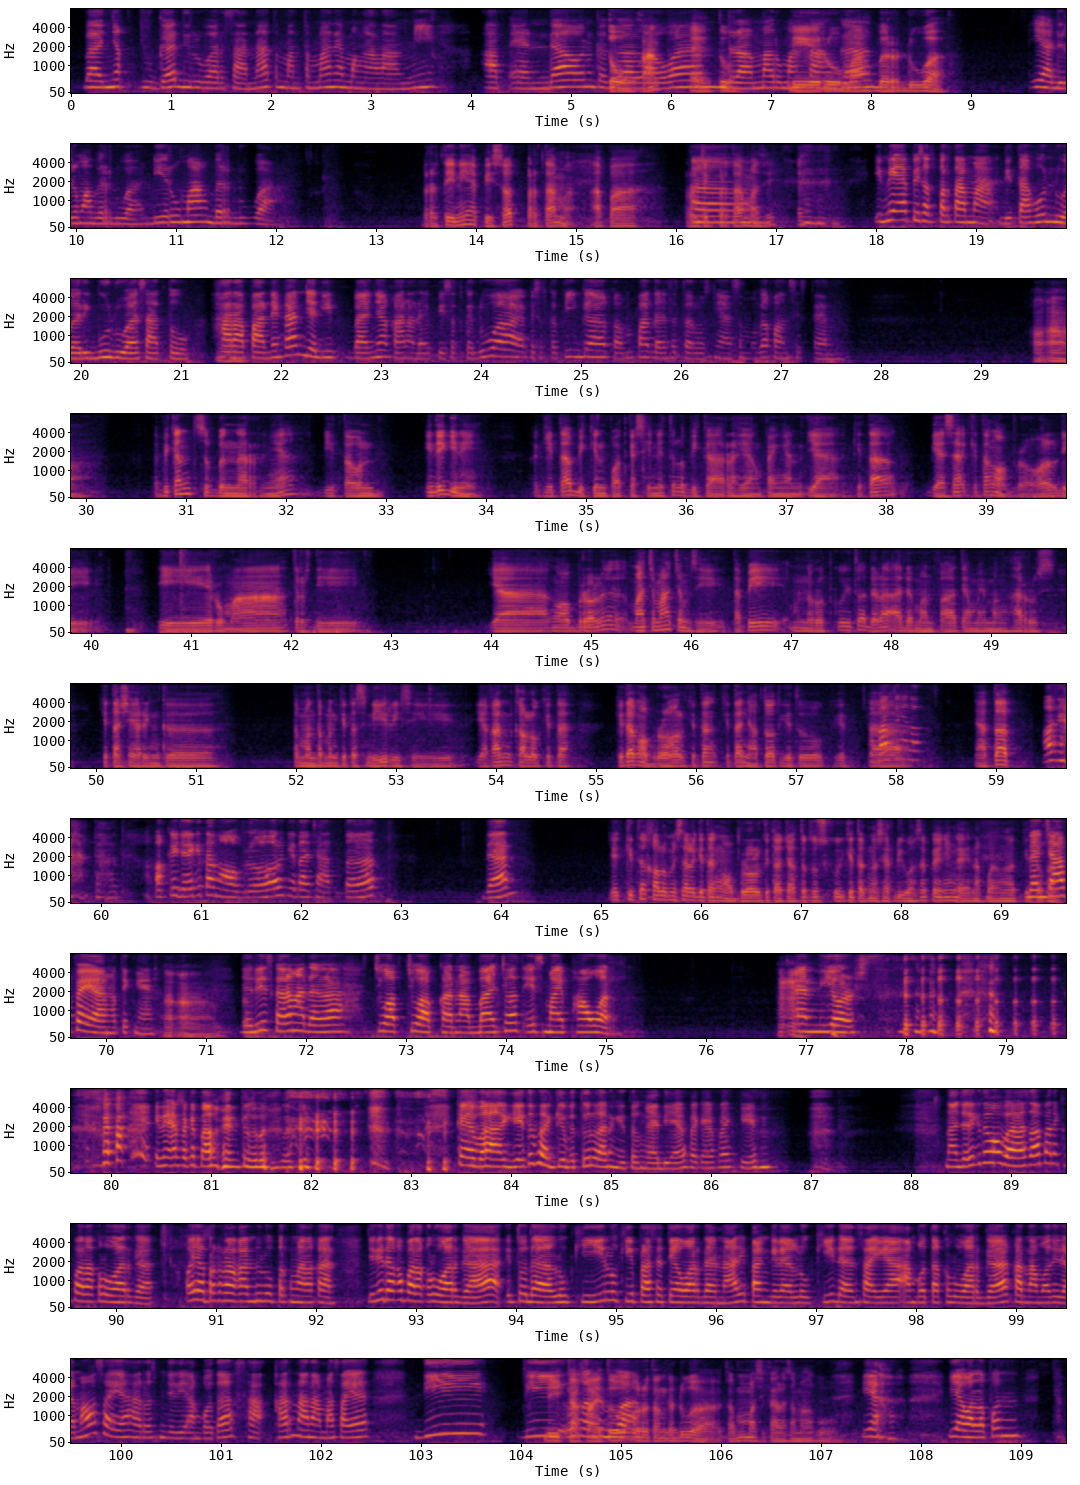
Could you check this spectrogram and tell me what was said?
banyak juga di luar sana teman-teman yang mengalami up and down, Tuh kan? kegalauan, Eh, tuh. drama rumah di tangga. rumah berdua. Iya, di rumah berdua. Di rumah berdua. Berarti ini episode pertama apa project pertama sih? Eh, Ini episode pertama di tahun 2021. Harapannya kan jadi banyak kan ada episode kedua, episode ketiga, keempat dan seterusnya. Semoga konsisten. oh, oh. Tapi kan sebenarnya di tahun intinya gini, kita bikin podcast ini tuh lebih ke arah yang pengen ya kita biasa kita ngobrol di di rumah terus di ya ngobrolnya macam-macam sih tapi menurutku itu adalah ada manfaat yang memang harus kita sharing ke teman-teman kita sendiri sih ya kan kalau kita kita ngobrol kita kita nyatot gitu kita Apa tuh nyatet? nyatet Oh nyatet. Oke jadi kita ngobrol, kita catet dan ya kita kalau misalnya kita ngobrol kita catat terus kita nge-share di WhatsApp kayaknya nggak enak banget gitu dan kan capek ya ngetiknya. Ha-ha. Jadi sekarang adalah cuap-cuap karena bacot is my power. And yours. Ini efek ketahuan tuh tunggu sih. Kayak bahagia itu bahagia betulan gitu, nggak di efek-efekin. Nah, jadi kita mau bahas apa nih kepala keluarga? Oh ya, perkenalkan dulu, perkenalkan. Jadi ada kepala keluarga, itu udah Lucky, Lucky Prasetya Wardana, dipanggilnya Lucky dan saya anggota keluarga karena mau tidak mau saya harus menjadi anggota karena nama saya di di, di urutan kakak itu kedua. urutan kedua kamu masih kalah sama aku Ya, ya walaupun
